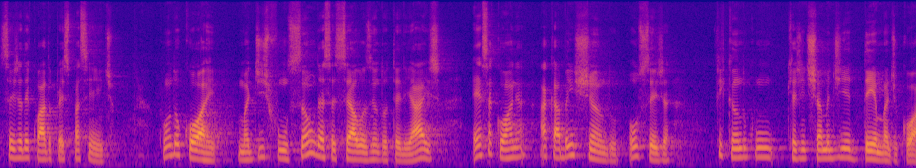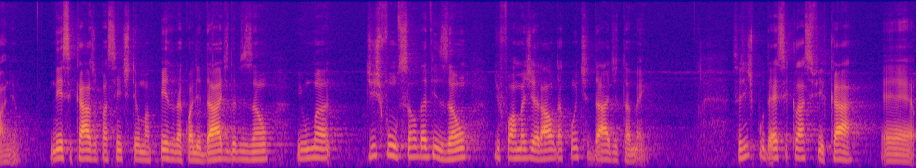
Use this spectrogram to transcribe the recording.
seja adequada para esse paciente. Quando ocorre uma disfunção dessas células endoteliais, essa córnea acaba inchando, ou seja, ficando com o que a gente chama de edema de córnea. Nesse caso, o paciente tem uma perda da qualidade da visão e uma disfunção da visão de forma geral, da quantidade também. Se a gente pudesse classificar é,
